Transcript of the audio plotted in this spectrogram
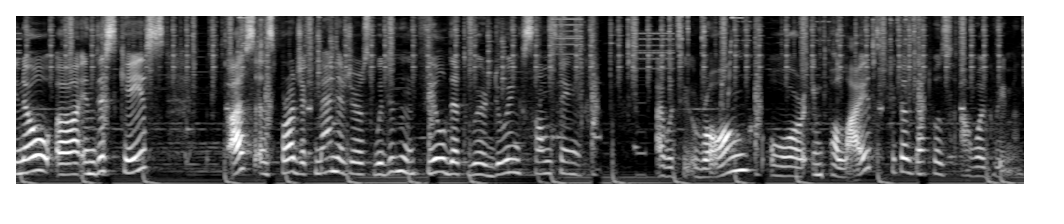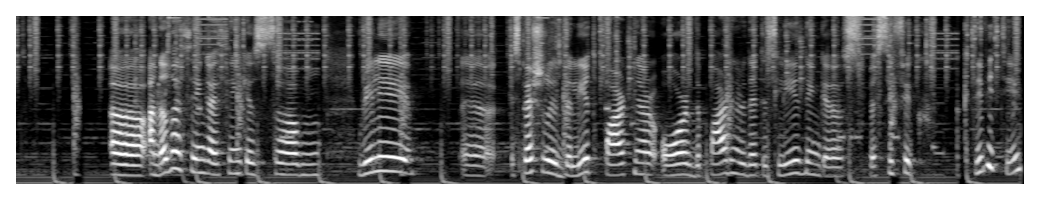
you know, uh, in this case, us as project managers, we didn't feel that we're doing something, I would say, wrong or impolite because that was our agreement. Uh, another thing I think is um, really, uh, especially the lead partner or the partner that is leading a specific activity,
